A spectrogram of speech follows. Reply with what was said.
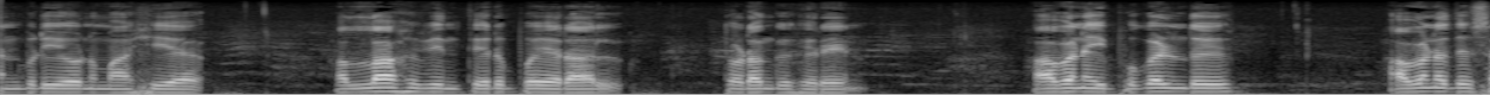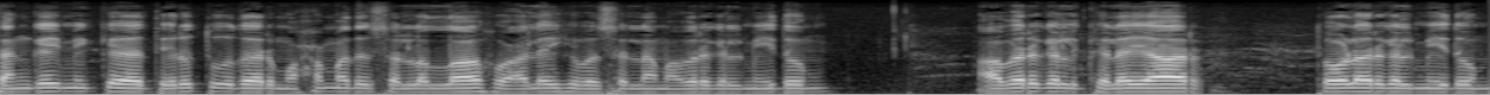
அன்புடையோனுமாகிய அல்லாஹுவின் திருப்பெயரால் தொடங்குகிறேன். அவனை புகழ்ந்து அவனது சங்கைமிக்க திருத்தூதர் முகமது சல்லல்லாஹு அலஹி வசல்லம் அவர்கள் மீதும் அவர்கள் கிளையார் தோழர்கள் மீதும்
